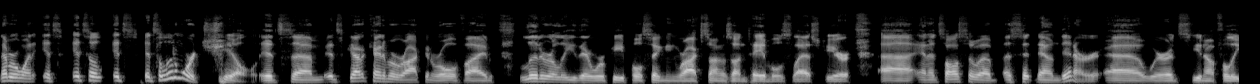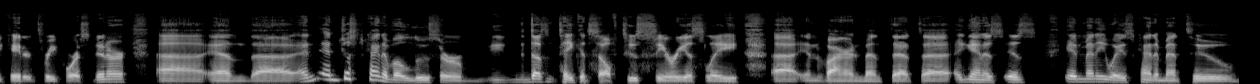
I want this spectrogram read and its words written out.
number one, it's it's a it's it's a little more chill. It's um, it's got a kind of a rock and roll vibe. Literally, there were people singing rock songs on tables last year, uh, and it's also a, a sit down dinner uh, where it's you know fully catered three course dinner, uh, and uh, and and just kind of a looser doesn't take itself too seriously uh, environment that uh, again is is in many ways kind of meant to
